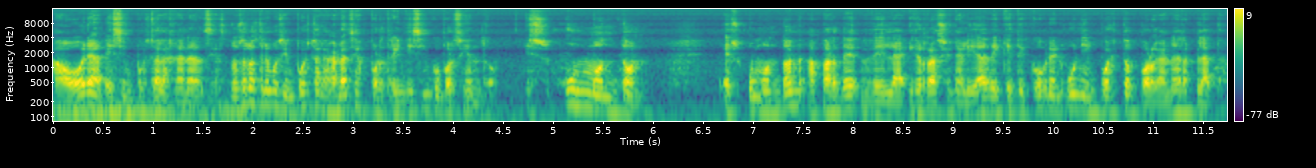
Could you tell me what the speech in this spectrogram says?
ahora es impuesto a las ganancias. Nosotros tenemos impuesto a las ganancias por 35%. Es un montón. Es un montón aparte de la irracionalidad de que te cobren un impuesto por ganar plata.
